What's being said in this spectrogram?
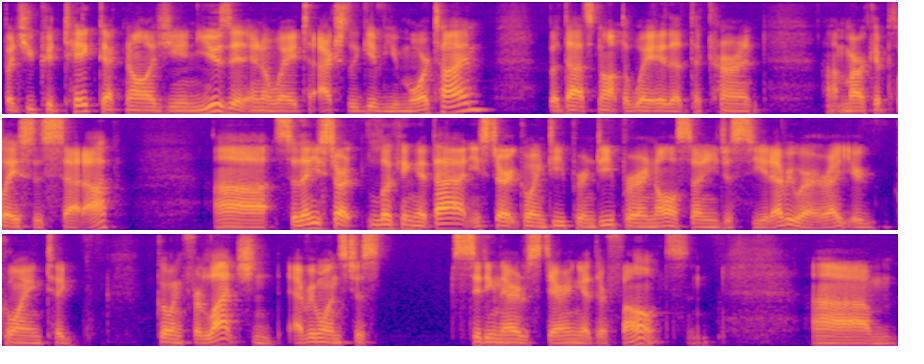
but you could take technology and use it in a way to actually give you more time, but that's not the way that the current uh, marketplace is set up. Uh, so then you start looking at that, and you start going deeper and deeper, and all of a sudden you just see it everywhere, right? You're going to going for lunch, and everyone's just sitting there staring at their phones, and um,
